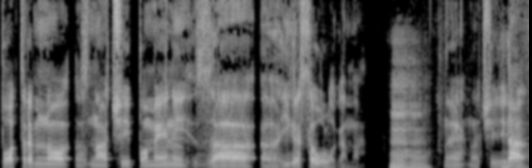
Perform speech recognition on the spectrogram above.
potrebno, znači, po meni za uh, igre sa ulogama. mm Ne, znači, da.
